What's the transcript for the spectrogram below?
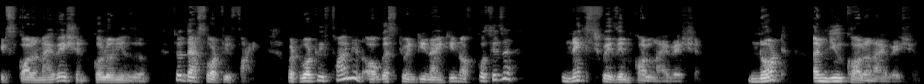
It's colonization, colonialism. So that's what we find. But what we find in August 2019, of course, is a next phase in colonization, not a new colonization.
